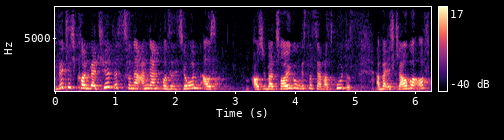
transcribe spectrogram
wirklich konvertiert ist zu einer anderen Position aus, aus Überzeugung, ist das ja was Gutes. Aber ich glaube oft,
